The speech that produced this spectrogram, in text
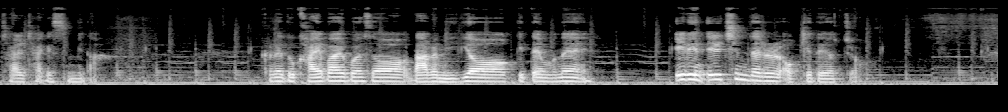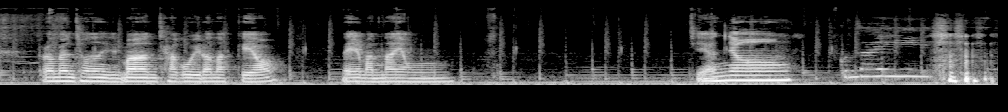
잘 자겠습니다. 그래도 가위바위보에서 나름 이겼기 때문에 1인 1침대를 얻게 되었죠. 그러면 저는 이만 자고 일어날게요. 내일 만나요. 지혜 안녕. Good night.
